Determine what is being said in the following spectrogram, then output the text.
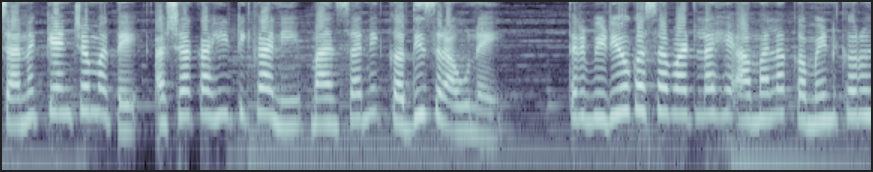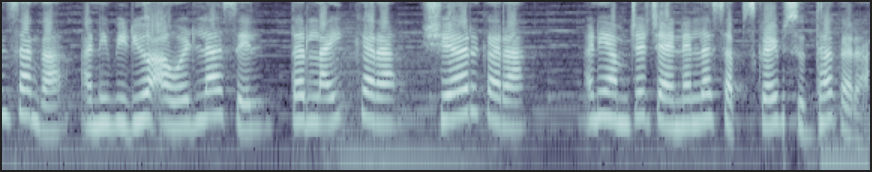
चाणक्यांच्या मते अशा काही ठिकाणी माणसाने कधीच राहू नये. तर व्हिडिओ कसा वाटला हे आम्हाला कमेंट करून सांगा आणि व्हिडिओ आवडला असेल तर लाईक करा शेअर करा आणि आमच्या चॅनलला सबस्क्राईबसुद्धा करा.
